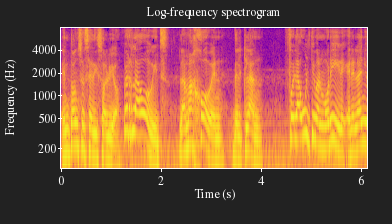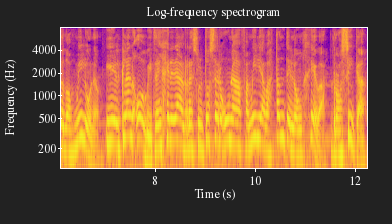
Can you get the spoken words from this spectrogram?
entonces se disolvió. Perla Ovitz, la más joven del clan, fue la última en morir en el año 2001 y el clan Ovitz en general resultó ser una familia bastante longeva. Rosica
